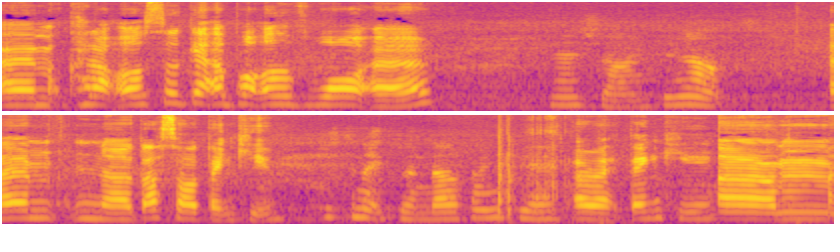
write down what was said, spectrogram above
Um, could I also get a bottle of water? Yeah, sure. Anything else? Um, no, that's all, thank you. Just the next window, thank you. All right, thank you. Um,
